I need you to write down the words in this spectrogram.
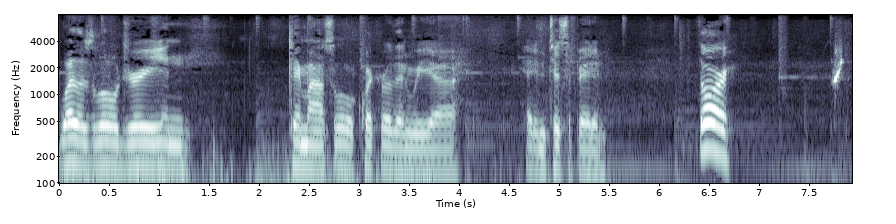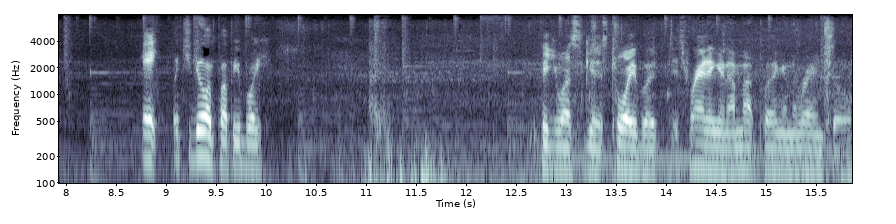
Weather's a little dreary and came on us a little quicker than we uh, had anticipated. Thor! Hey, what you doing, puppy boy? I think he wants to get his toy, but it's raining and I'm not playing in the rain, so...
